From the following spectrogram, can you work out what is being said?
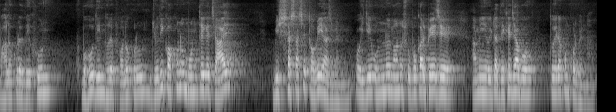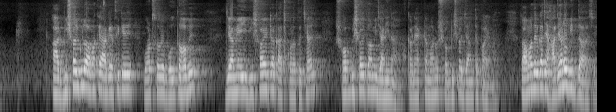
ভালো করে দেখুন বহুদিন ধরে ফলো করুন। যদি কখনো মন থেকে চায়, বিশ্বাস আছে তবেই আসবেন। ওই যে অন্য মানুষ উপকার পেয়েছে, আমি ওইটা দেখে যাব, তো এরকম করবেন না। আর বিষয়গুলো আমাকে আগে থেকে হোয়াটসঅ্যাপে বলতে হবে যে আমি এই বিষয়টা কাজ করাতে চাই। সব বিষয় তো আমি জানি না, কারণ একটা মানুষ সব বিষয় জানতে পারে না। তো আমাদের কাছে হাজারো বিদ্যা আছে,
